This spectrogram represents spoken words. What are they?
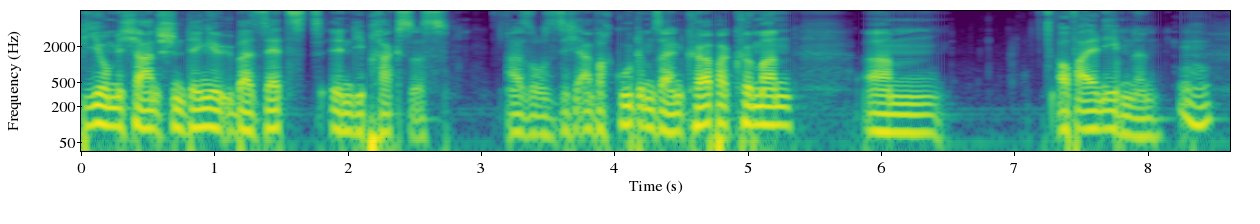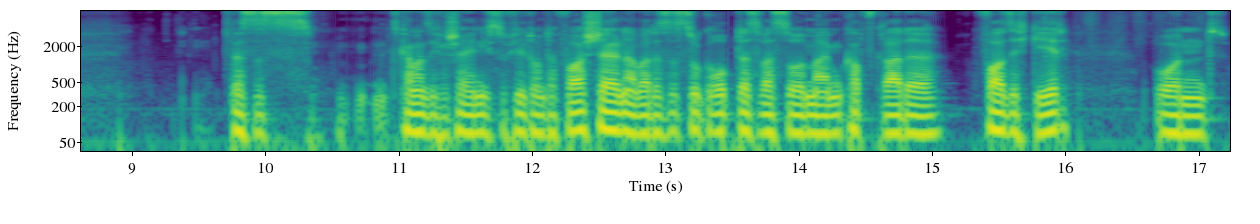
biomechanischen Dinge übersetzt in die Praxis. Also sich einfach gut um seinen Körper kümmern, ähm, auf allen Ebenen. Mhm. Das ist, jetzt kann man sich wahrscheinlich nicht so viel darunter vorstellen, aber das ist so grob das, was so in meinem Kopf gerade vor sich geht. Und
